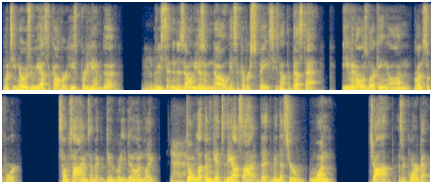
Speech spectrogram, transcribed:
Once he knows who he has to cover, he's pretty damn good. Mhm. If he's sitting in his zone, he doesn't know. He has to cover space. He's not the best at. Even I was looking on run support. Sometimes I'm like, dude, what are you doing? Like, don't let them get to the outside. I mean, that's your one job as a cornerback.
